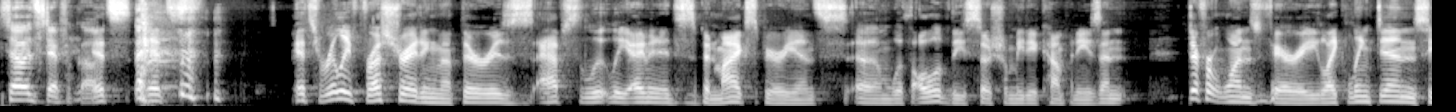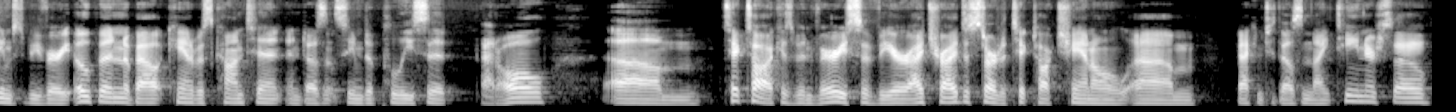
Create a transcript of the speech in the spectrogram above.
so it's difficult it's it's it's really frustrating that there is absolutely i mean it's been my experience um, with all of these social media companies and different ones vary. Like LinkedIn seems to be very open about cannabis content and doesn't seem to police it at all. Um, TikTok has been very severe. I tried to start a TikTok channel um, back in 2019 or so.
